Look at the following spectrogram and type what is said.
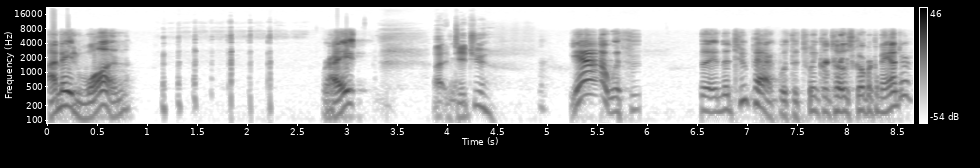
I made one. right? Uh, did you? Yeah, with the in the two pack with the Twinkle Toes Cobra Commander.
